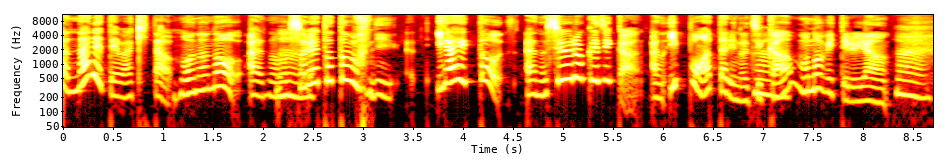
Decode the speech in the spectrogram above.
は慣れてはきたものの、あの、うんそれとともに、意外と、あの、収録時間、あの、1本あたりの時間も伸びてるやん。うん。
